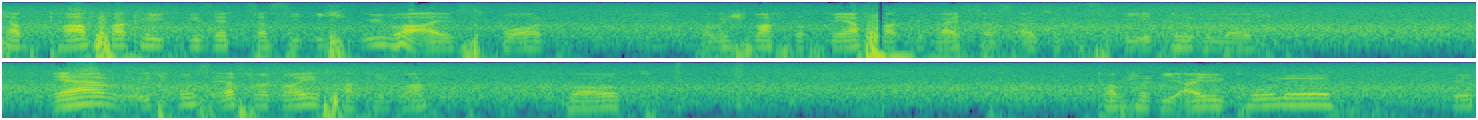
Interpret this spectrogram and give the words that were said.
Ich habe ein paar Fackeln gesetzt, dass sie nicht überall spawnen. Aber ich mache noch mehr Fackeln, weißt du, also ein bisschen die Insel beleuchten. Ja, ich muss erstmal neue Fackeln machen. Überhaupt. Komm schon, die eine Kohle. Mit.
